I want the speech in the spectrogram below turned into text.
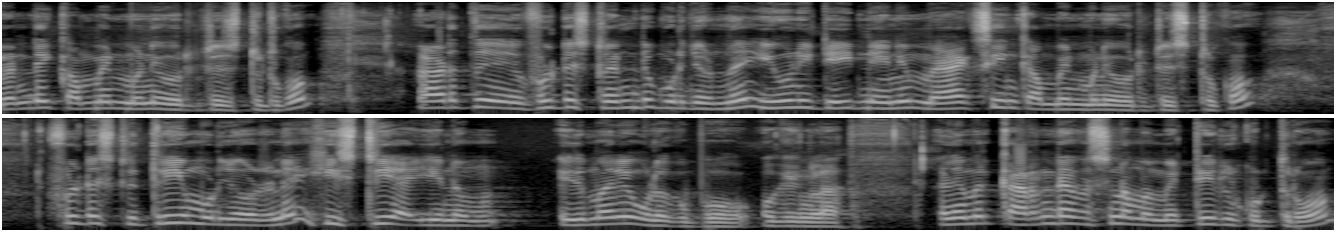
ரெண்டையும் கம்பைன் பண்ணி ஒரு டெஸ்ட் இருக்கும். அடுத்து ஃபுல் டெஸ்ட் ரெண்டு முடிஞ்ச உடனே யூனிட் எயிட் நைனையும் மேக்ஸையும் கம்பைன் பண்ணி ஒரு டெஸ்ட் இருக்கும். ஃபுல் டெஸ்ட் த்ரீ முடிஞ்ச உடனே ஹிஸ்ட்ரி ஐஎன்எம் இது மாதிரி உங்களுக்கு போகும் ஓகேங்களா அதே மாதிரி கரண்ட் அஃபேர்ஸ் நம்ம மெட்டீரியல் கொடுத்துருவோம்.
